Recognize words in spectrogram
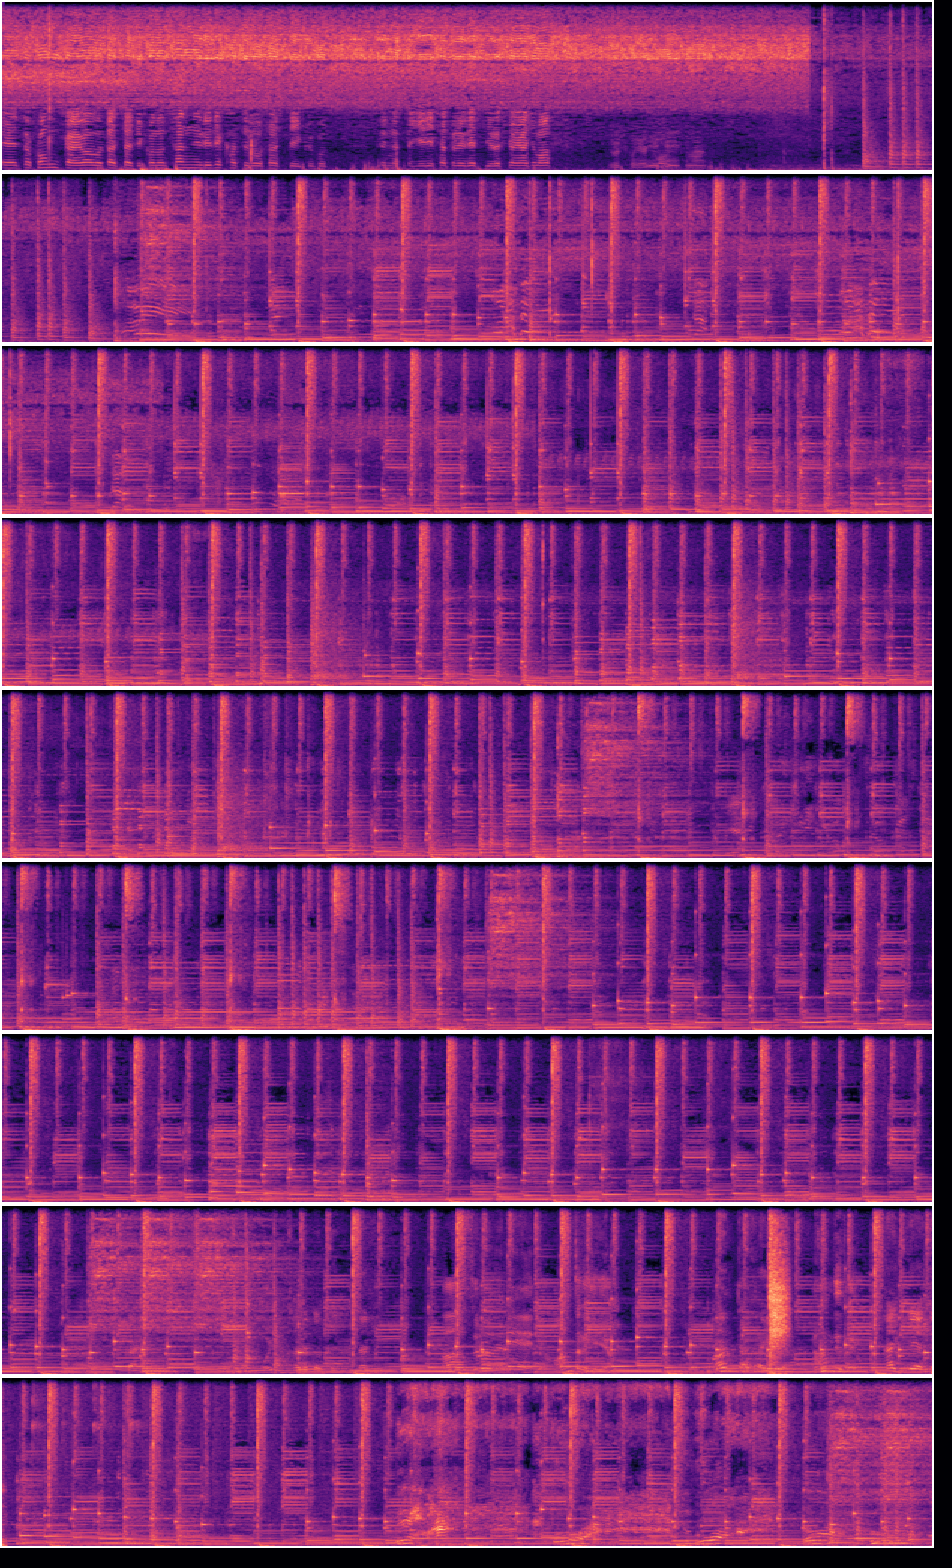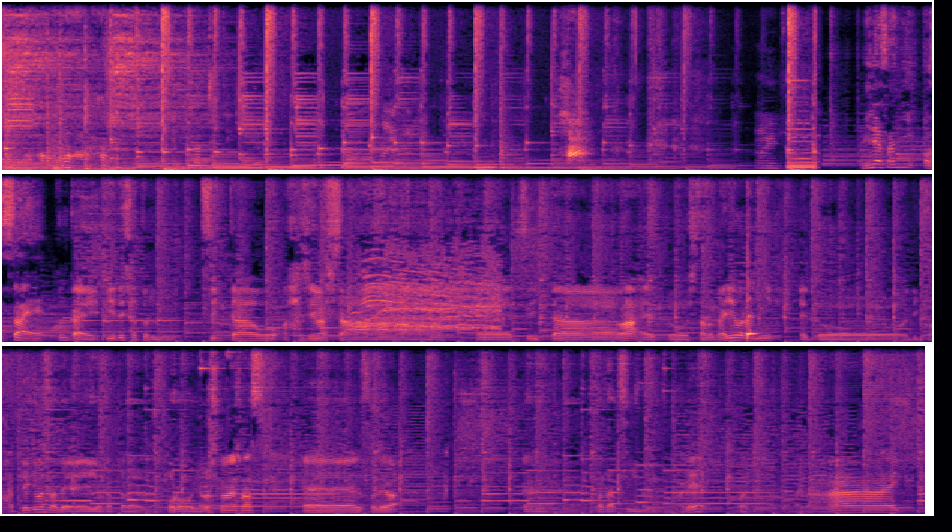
えっ、と、今回は私たちこのチャンネルで活動させていくことになったイエリシャトルです。よろしくお願いします。よろしくお願いします。よは皆さんにお伝え今回、ビールシャトル、ツイッターを始めました。えー、ツイッターは、えっ、と、下の概要欄に、えっ、と、リンクを貼っておきますので、えーよかったらフォローよろしくお願いします。えー、それでは、えー、また次の動画でお会いしましょう。バイバーイ。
